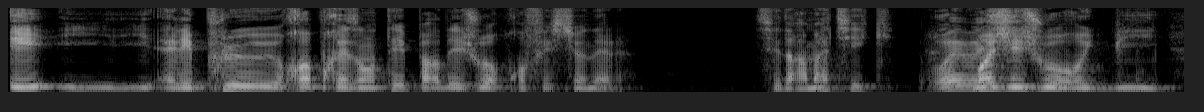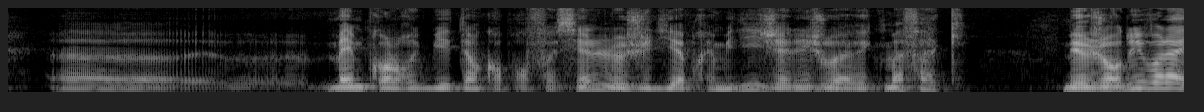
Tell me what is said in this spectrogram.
et elle est plus représentée par des joueurs professionnels. C'est dramatique. Moi, j'ai joué au rugby même quand le rugby était encore professionnel, le jeudi après-midi, j'allais jouer avec ma fac. Mais aujourd'hui, voilà,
